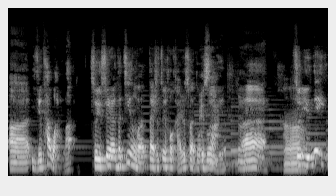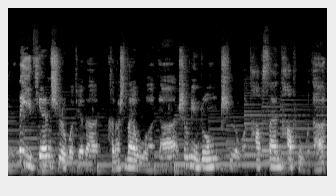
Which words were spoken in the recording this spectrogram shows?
啊，已经太晚了，所以虽然他进了，但是最后还是算多伦多赢。哎，所以那那一天是我觉得可能是在我的生命中是我 top 三 top 五的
